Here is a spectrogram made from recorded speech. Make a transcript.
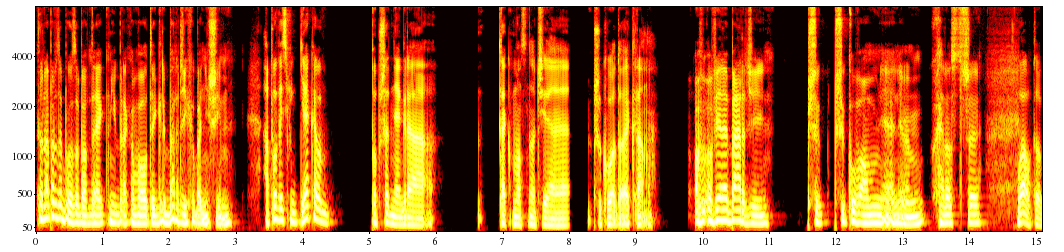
To naprawdę było zabawne, jak mi brakowało tej gry bardziej chyba niż im. A powiedz mi, jaka poprzednia gra tak mocno cię przykuła do ekranu? O, o wiele bardziej przy, przykuwał mnie, nie wiem, Heros 3, Wow, to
